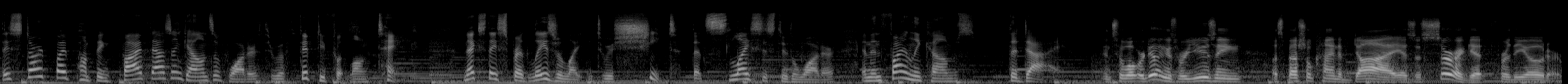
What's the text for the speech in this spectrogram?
They start by pumping 5,000 gallons of water through a 50-foot long tank. Next, they spread laser light into a sheet that slices through the water, and then finally comes the dye. And so what we're doing is we're using a special kind of dye as a surrogate for the odor.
